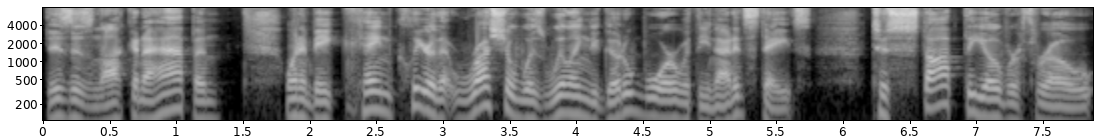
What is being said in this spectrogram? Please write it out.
this is not going to happen, when it became clear that Russia was willing to go to war with the United States to stop the overthrow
